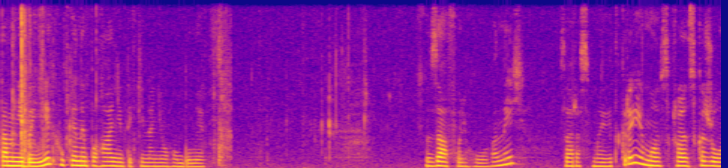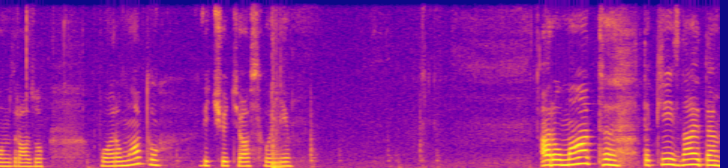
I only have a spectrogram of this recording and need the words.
там ніби і відгуки непогані такі на нього були. Зафольгований. Зараз ми відкриємо, скажу вам зразу по аромату відчуття свої. Аромат такий, знаєте,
